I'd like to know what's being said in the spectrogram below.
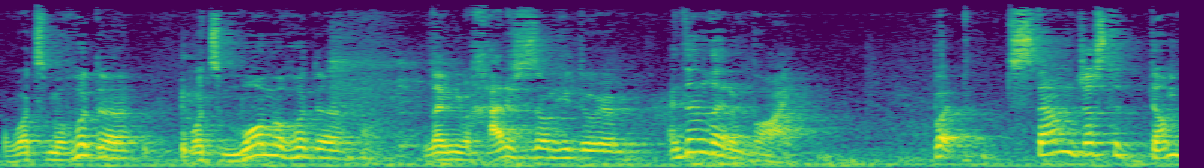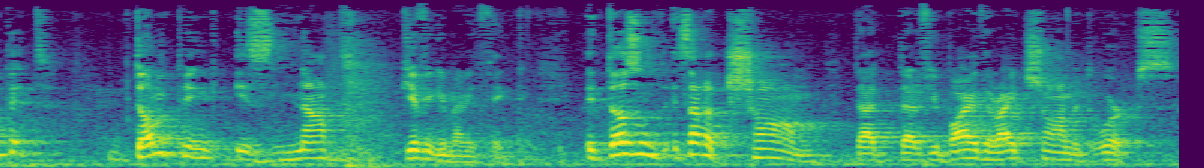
what's Mahuda, what's more Mahuda. Let him Mechadish his own Hidurim, and then let him buy. But stam just to dump it, dumping is not giving him anything. It doesn't, it's not a charm that, that if you buy the right charm, it works.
